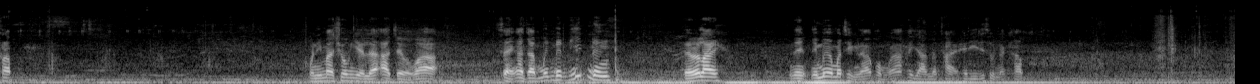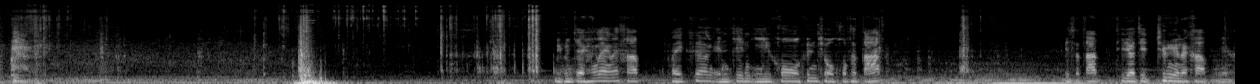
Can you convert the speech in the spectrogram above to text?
ครับ วันนี้มาช่วงเย็นแล้วอาจจะแบบว่าแสงอาจจะมืดๆนิดนึง แต่ไม่เป็นไรในในเมื่อมาถึงแล้วผมก็พยายามจะถ่ายให้ดีที่สุดนะครับมีกุญแจครั้งแรกนะครับ ไฟเครื่อง Engine Eco ขึ้นโชว์ครบสตาร์ทปิดสตาร์ททีเดียวจิตชึ่งเลยนะครับ เนี่ย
